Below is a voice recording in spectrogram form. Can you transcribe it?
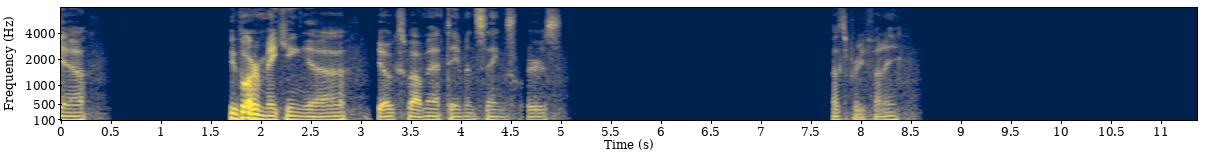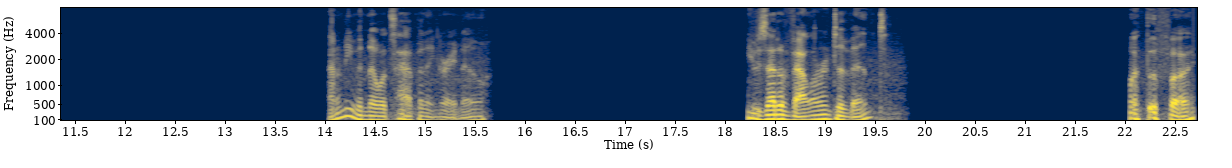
Yeah. People are making uh, jokes about Matt Damon saying slurs. That's pretty funny. I don't even know what's happening right now. He was at a Valorant event? What the fuck?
